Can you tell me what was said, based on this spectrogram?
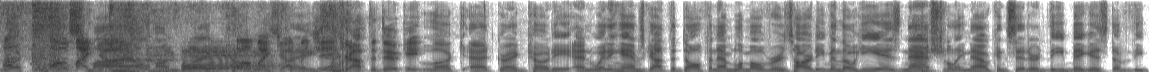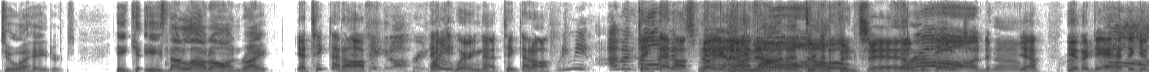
Look at the Oh my smile on Greg Cote's Oh my God, face. He dropped the dookie. Look at Greg Cody. And Wittyngham's got the Dolphin emblem over his heart, even though he is nationally now considered the biggest of the Tua haters. He he's not allowed on, right? Yeah, take that off. Take it off right now. Why are you wearing that? Take that off. What do you mean? I'm a Dolphin fan. Take that Dolphins off. No, you're fan. not. You're not a Fraud. Dolphin fan. No, Fraud. revoked. No. Yeah. The other day I had to give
